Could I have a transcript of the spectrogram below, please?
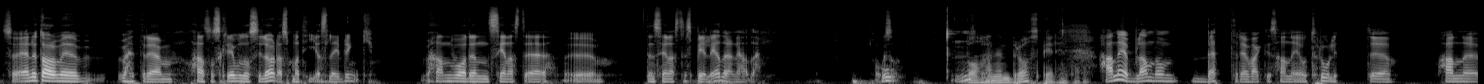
Så en av dem är, vad heter det, han som skrev hos oss i lördags, Mattias Leibrink. Han var den senaste, eh, den senaste spelledaren jag hade. Också. Mm. Var han en bra spelledare? Han är bland de bättre faktiskt. Han är otroligt, eh, han eh,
